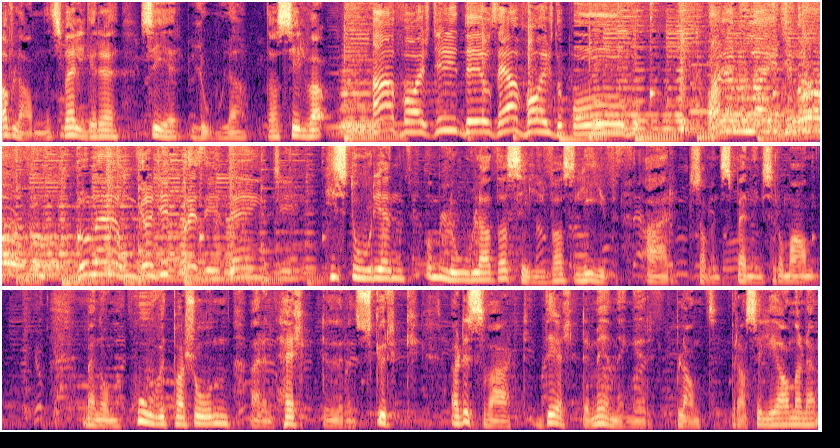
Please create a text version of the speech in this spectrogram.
av landets velgere, sier Lula da Silva. A voz de Deus é a voz do povo. Olha Lula aí de novo. Lula é um grande presidente. Historien om Lula da Silvas liv er som en spenningsroman. Men om hovedpersonen er en helt eller en skurk, er det svært delte meninger blant brasilianerne.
